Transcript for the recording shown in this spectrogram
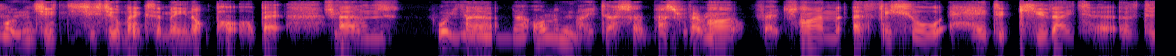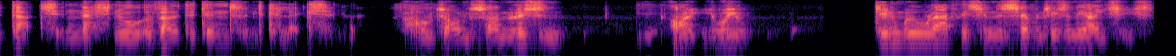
What, she, she still makes a mean hot pot, I bet. she um, does. What are you doing uh, in Holland, mate? That's that's very I- fetched. I'm official head curator of the Dutch National Rhododendron Collection. Hold on, son. Listen, I we didn't we all have this in the seventies and the eighties.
